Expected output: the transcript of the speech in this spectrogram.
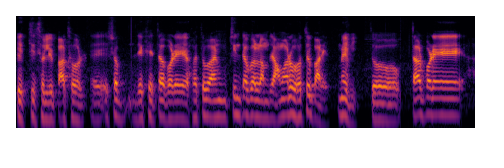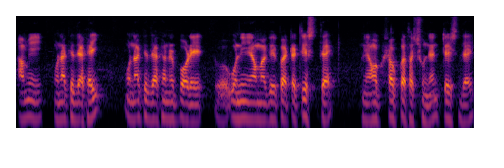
পিতৃথলির পাথর এসব দেখে তারপরে হয়তো আমি চিন্তা করলাম যে আমারও হতে পারে মেবি তো তারপরে আমি ওনাকে দেখাই। ওনাকে দেখানোর পরে তো উনি আমাকে কয়েকটা টেস্ট দেয়। উনি আমাকে সব কথা শুনেন টেস্ট দেয়।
